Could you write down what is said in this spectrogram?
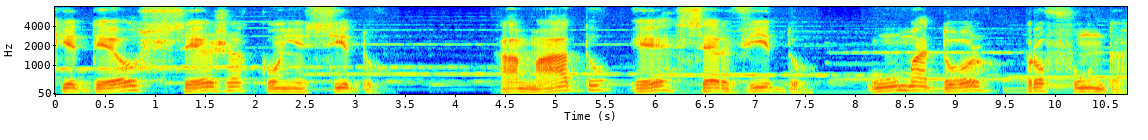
que Deus seja conhecido, amado e servido, uma dor profunda.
